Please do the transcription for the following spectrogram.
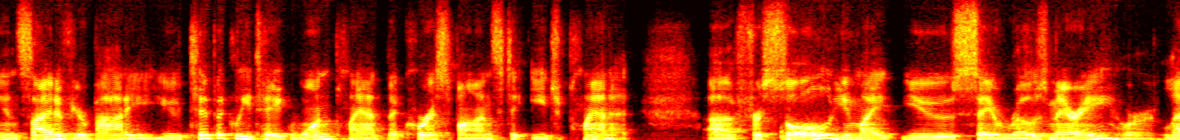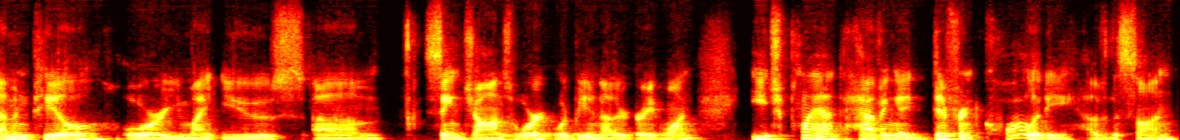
inside of your body, you typically take one plant that corresponds to each planet. Uh, for Sol, you might use, say, rosemary or lemon peel, or you might use um, St. John's wort, would be another great one. Each plant having a different quality of the sun,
